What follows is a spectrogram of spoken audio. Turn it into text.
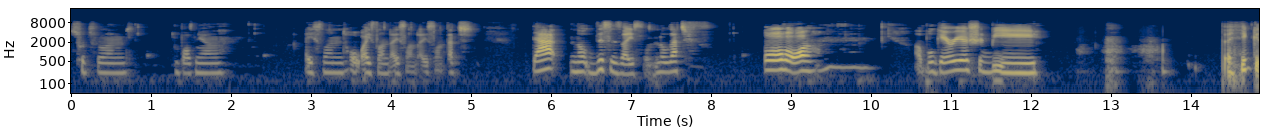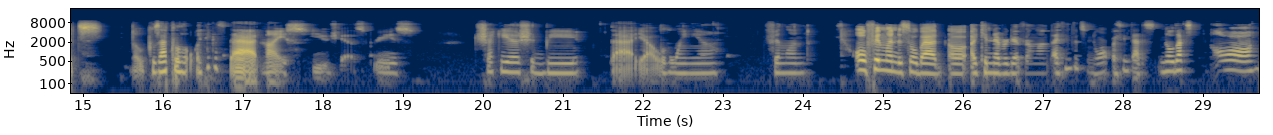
Switzerland, Bosnia, Iceland. Oh, Iceland, Iceland, Iceland. That's that. No, this is Iceland. No, that's. Oh, uh, Bulgaria should be. I think it's no, because that's a. I think it's that nice, huge guess. Greece, Czechia should be that. Yeah, Lithuania, Finland. Oh, Finland is so bad. Uh, I can never get Finland. I think that's no. I think that's no. That's oh.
